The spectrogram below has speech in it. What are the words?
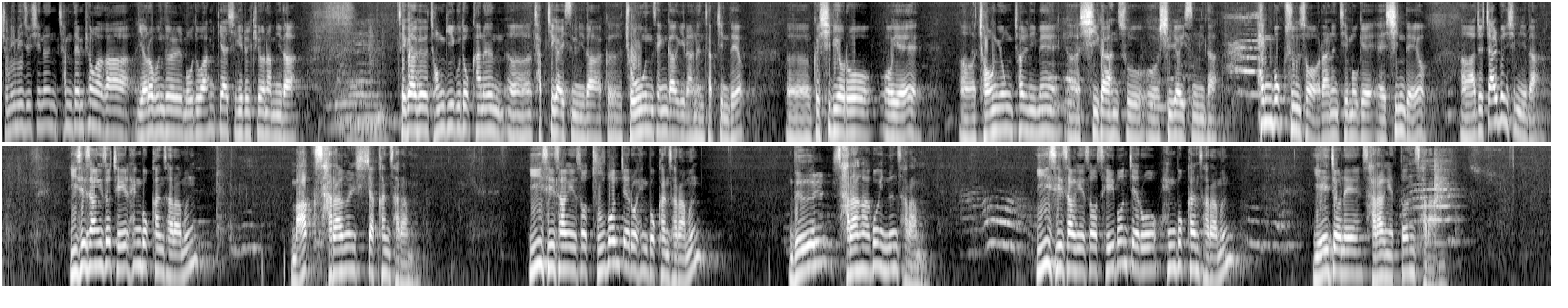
주님이 주시는 참된 평화가 여러분들 모두와 함께 하시기를 기원합니다. 제가 그 정기 구독하는 어, 잡지가 있습니다. 그 좋은 생각이라는 잡지인데요. 어, 그 12월호에 어, 정용철님의 어, 시가 한수 어, 실려 있습니다. 행복 순서라는 제목의 시인데요. 어, 아주 짧은 시입니다. 이 세상에서 제일 행복한 사람은 막 사랑을 시작한 사람. 이 세상에서 두 번째로 행복한 사람은 늘 사랑하고 있는 사람. 이 세상에서 세 번째로 행복한 사람은 예전에 사랑했던 사람.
